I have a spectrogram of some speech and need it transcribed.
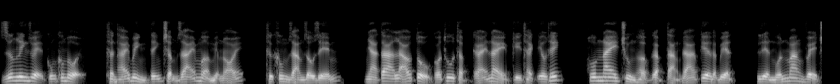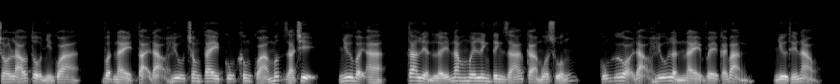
Dương linh duệ cũng không đội thần thái bình tĩnh chậm rãi mở miệng nói, thực không dám d i ấ u dếm nhà ta lão tổ có thu thập cái này kỳ thạch yêu thích, hôm nay trùng hợp gặp tảng đá kia đặc biệt, liền muốn mang về cho lão tổ nhìn qua, vật này tại đạo hưu trong tay cũng không quá mức giá trị, như vậy à ta liền lấy năm mươi linh tinh giá cả mua xuống, cũng cứ gọi đạo hữu lần này về cái bản, như thế nào?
